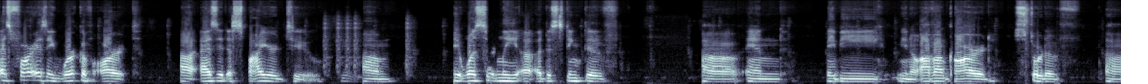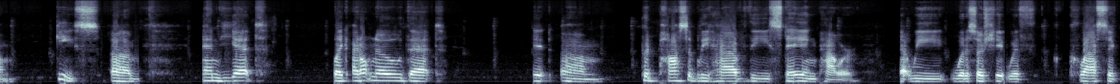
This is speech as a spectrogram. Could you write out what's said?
as far as a work of art, uh, as it aspired to, um, it was certainly a, a distinctive uh, and maybe you know avant-garde sort of um, piece, um, and yet, like I don't know that it um, could possibly have the staying power that we would associate with classic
